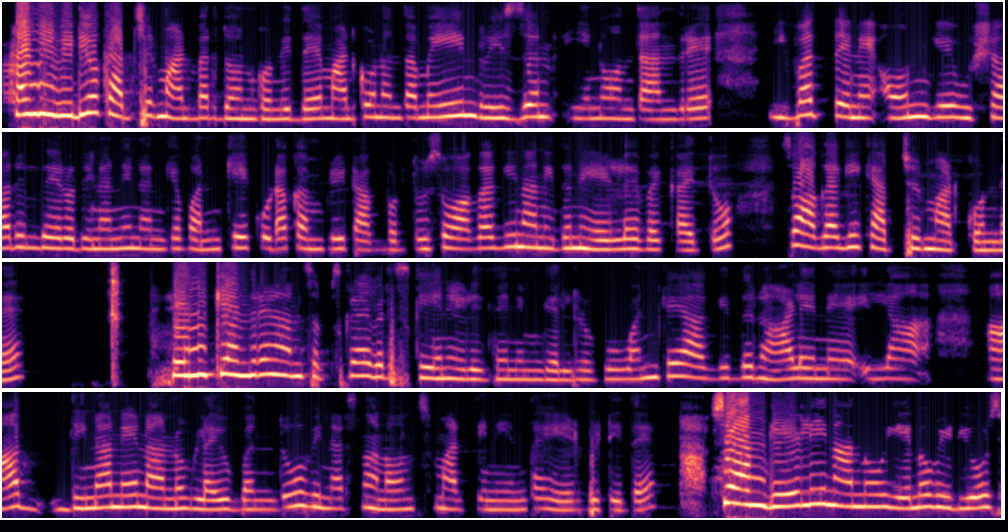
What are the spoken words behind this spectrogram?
ಆ್ಯಂಡ್ ಈ ವಿಡಿಯೋ ಕ್ಯಾಪ್ಚರ್ ಮಾಡಬಾರ್ದು ಅನ್ಕೊಂಡಿದ್ದೆ. ಮಾಡ್ಕೊಂಡಂತ ಮೇನ್ ರೀಸನ್ ಏನು ಅಂತ ಅಂದ್ರೆ, ಇವತ್ತೇನೆ ಅವನ್ಗೆ ಹುಷಾರಿಲ್ಲದೆ ಇರೋ ದಿನನೇ ನನಗೆ ಒನ್ ಕೆ ಕೂಡ ಕಂಪ್ಲೀಟ್ ಆಗ್ಬಿಡ್ತು. ಸೊ ಹಾಗಾಗಿ ನಾನು ಇದನ್ನ ಹೇಳಲೇಬೇಕಾಯ್ತು. ಸೊ ಹಾಗಾಗಿ ಕ್ಯಾಪ್ಚರ್ ಮಾಡಿಕೊಂಡೆ. ಏನಕ್ಕೆ ಅಂದ್ರೆ ನಾನು ಸಬ್ಸ್ಕ್ರೈಬರ್ಸ್ಗೆ ಏನು ಹೇಳಿದ್ದೆ ನಿಮ್ಗೆಲ್ರಿಗೂ ಒನ್ ಕೆ ಆಗಿದ್ದು ನಾಳೆನೇ ಇಲ್ಲ, ಆ ದಿನಾನೇ ನಾನು ಲೈವ್ ಬಂದು ವಿನ್ನರ್ಸ್ನ ಅನೌನ್ಸ್ ಮಾಡ್ತೀನಿ ಅಂತ ಹೇಳ್ಬಿಟ್ಟಿದ್ದೆ. ಸೊ ಹಂಗೆ ಹೇಳಿ ನಾನು ಏನೋ ವಿಡಿಯೋಸ್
